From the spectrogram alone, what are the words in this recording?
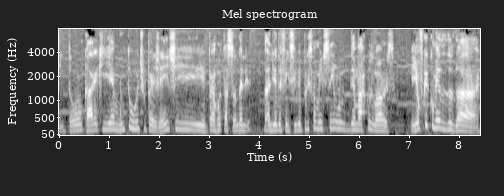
Então é um cara que é muito útil pra gente e pra rotação da, da linha defensiva, principalmente sem o DeMarcus Lawrence. E eu fiquei com medo do, da,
